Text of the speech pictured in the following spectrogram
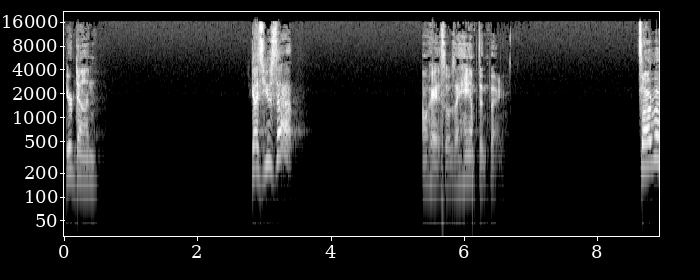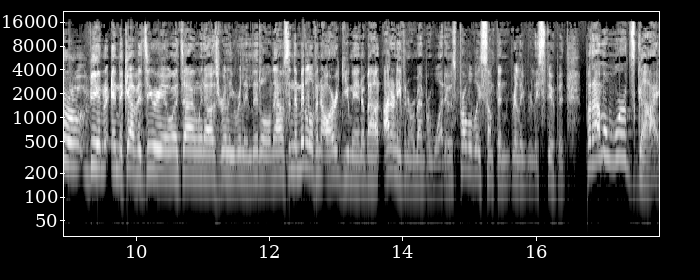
You're done. You guys use that? Okay, so it was a Hampton thing. So I remember being in the cafeteria one time when I was really, really little, and I was in the middle of an argument about, I don't even remember what. It was probably something really, really stupid. But I'm a words guy.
